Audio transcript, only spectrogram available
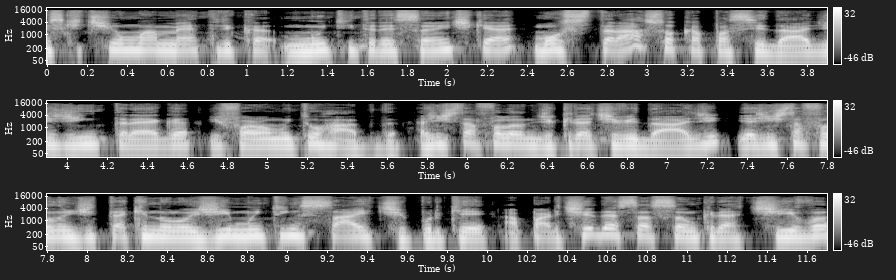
mas que tinha uma métrica muito interessante que é mostrar sua capacidade de entrega de forma muito rápida. A gente está falando de criatividade e a gente está falando de tecnologia e muito insight, porque a partir dessa ação criativa,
